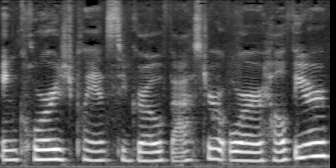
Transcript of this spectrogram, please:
encourage plants to grow faster or healthier.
